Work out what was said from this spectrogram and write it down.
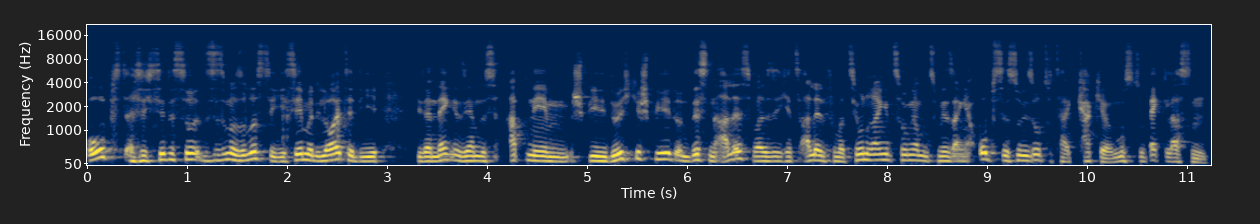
Obst, also ich sehe das so, das ist immer so lustig. Ich sehe immer die Leute, die, die dann denken, sie haben das Abnehmen-Spiel durchgespielt und wissen alles, weil sie sich jetzt alle Informationen reingezogen haben und zu mir sagen, ja, Obst ist sowieso total kacke und musst du weglassen.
